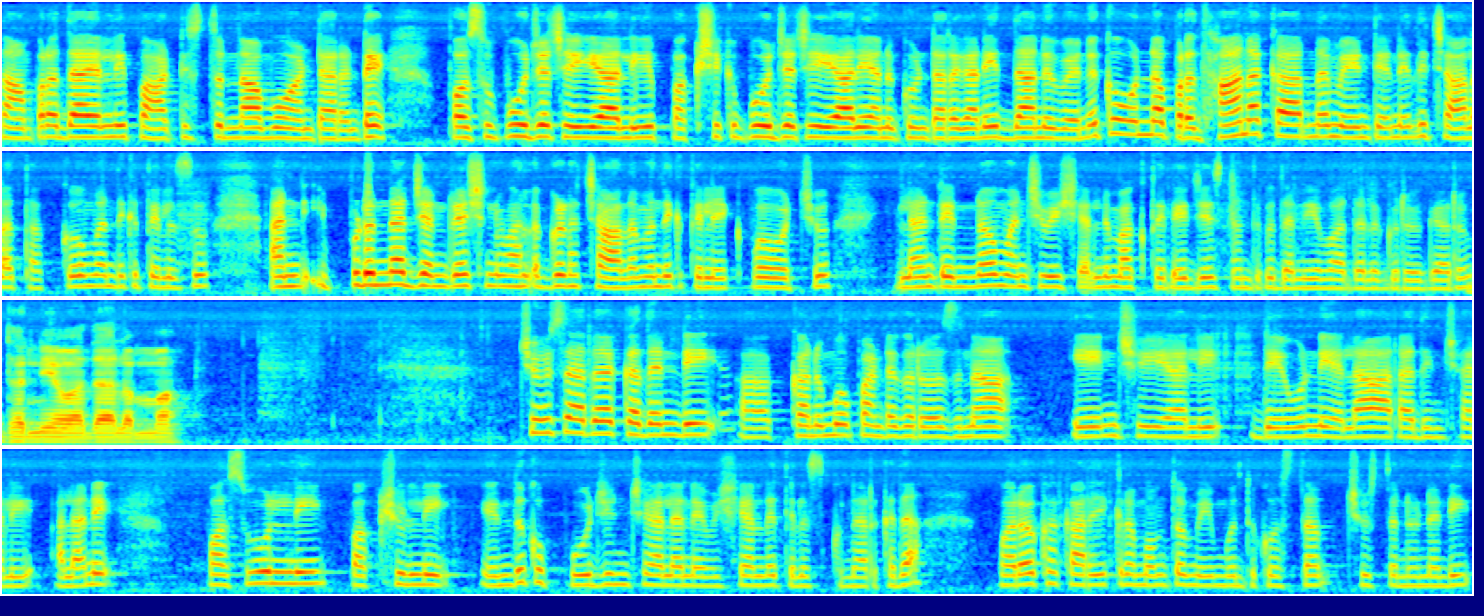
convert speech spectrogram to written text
సాంప్రదాయాల్ని పాటిస్తున్నాము అంటారంటే పశు పూజ చేయాలి పక్షికి పూజ చేయాలి అనుకుంటారు. కానీ దాని వెనుక ఉన్న ప్రధాన కారణం ఏంటి అనేది చాలా తక్కువ మందికి తెలుసు. అండ్ ఇప్పుడున్న జనరేషన్ వాళ్ళకి కూడా చాలా మందికి తెలియకపోవచ్చు. ఇలాంటి ఎన్నో మంచి విషయాల్ని మాకు తెలియజేసినందుకు ధన్యవాదాలు గురువుగారు ధన్యవాదాలమ్మా. చూసారా కదండి కనుమ పండుగ రోజున ఏం చేయాలి? దేవుణ్ణి ఎలా ఆరాధించాలి? అలానే పశువుల్ని పక్షుల్ని ఎందుకు పూజించాలనే విషయాన్ని తెలుసుకున్నారు కదా. మరొక కార్యక్రమంతో మీ ముందుకు వస్తాం. చూస్తూనండి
